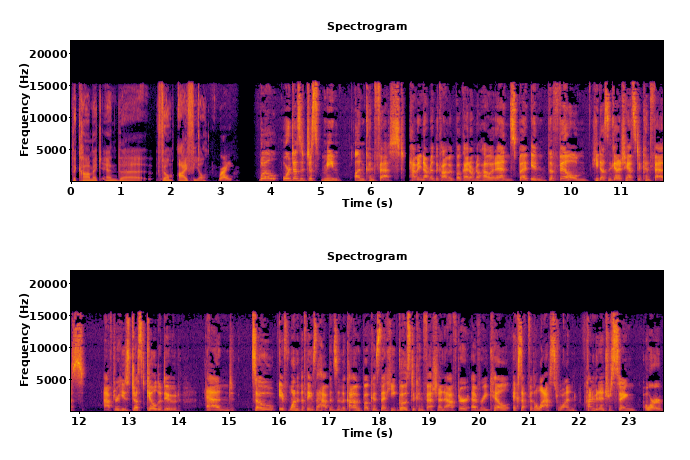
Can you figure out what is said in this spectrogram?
the comic and the film, I feel. Right. Well, or does it just mean unconfessed? Having not read the comic book, I don't know how it ends, but in the film, he doesn't get a chance to confess after he's just killed a dude. And so, if one of the things that happens in the comic book is that he goes to confession after every kill, except for the last one, kind of an interesting or,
